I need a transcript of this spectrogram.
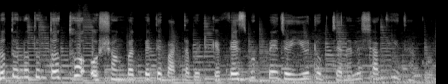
নতুন নতুন তথ্য ও সংবাদ পেতে বার্তা বৈঠকের ফেসবুক পেজ ও ইউটিউব চ্যানেলের সাথেই থাকুন।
